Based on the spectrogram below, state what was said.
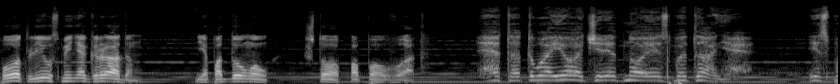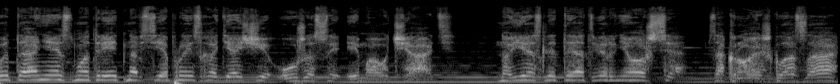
пот лил с меня градом. Я подумал, что попал в ад. «Это твое очередное испытание. Испытание смотреть на все происходящие ужасы и молчать. Но если ты отвернешься, закроешь глаза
